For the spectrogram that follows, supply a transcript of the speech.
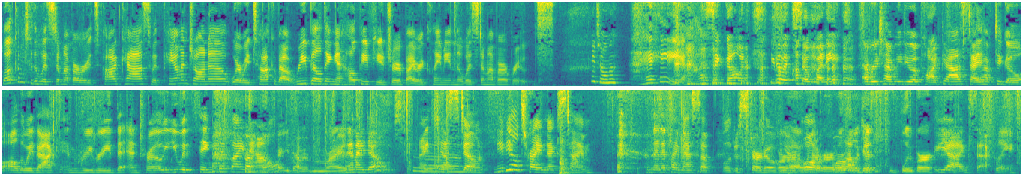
Welcome to the Wisdom of Our Roots podcast with Pam and Johnna, where we talk about rebuilding a healthy future by reclaiming the wisdom of our roots. Hey, Johnna. Hey, how's it going? you know, it's so funny. Every time we do a podcast, I have to go all the way back and reread the intro. You would think that by now, You'd have it memorized. and I don't. I just don't. Maybe I'll try next time. And then if I mess up, we'll just start over. yeah, or- whatever. or we'll have a we'll good just blooper. Yeah, exactly.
